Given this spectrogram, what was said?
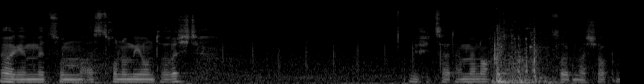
Ja, gehen wir zum Astronomieunterricht. Wie viel Zeit haben wir noch? Ja, sollten wir schaffen.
